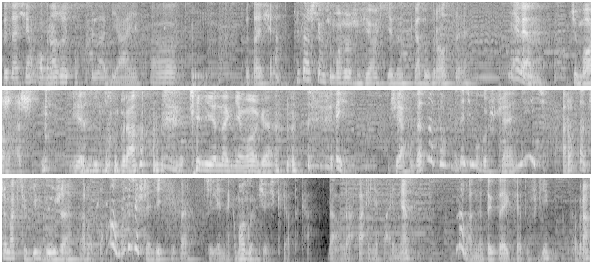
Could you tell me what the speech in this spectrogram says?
Pyta się, obrażaj, pochlebiaj. E, spytaj się. Pytasz się, czy możesz wziąć jeden z kwiatów rosy. Nie wiem, czy możesz. Jezus, dobra. Czyli jednak nie mogę. Ej, czy jak wezmę, to będę ci mógł oszczędzić? A Rosa trzyma kciuki w górze. A Rosa, o, mogę ci oszczędzić, super. Czyli jednak mogłem wziąć kwiatka. Dobra, fajnie, fajnie. No ładne te tutaj kwiatuszki. Dobra,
